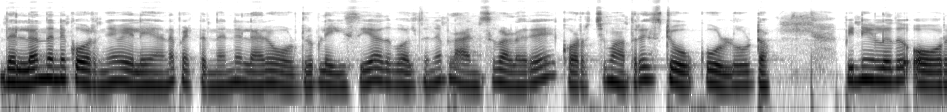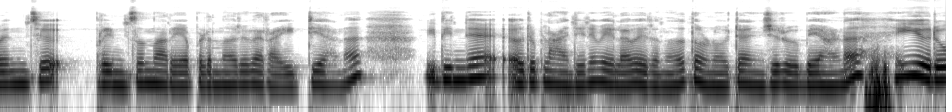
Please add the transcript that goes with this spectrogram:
ഇതെല്ലാം തന്നെ കുറഞ്ഞ വിലയാണ്. പെട്ടെന്ന് തന്നെ എല്ലാവരും ഓർഡർ പ്ലേസ് ചെയ്യുക. അതുപോലെ തന്നെ പ്ലാന്റ്സ് വളരെ കുറച്ച് മാത്രമേ സ്റ്റോക്ക് ഉള്ളൂ കേട്ടോ. പിന്നെ ഉള്ളത് ഓറഞ്ച് പ്രിൻസ് എന്നറിയപ്പെടുന്ന ഒരു വെറൈറ്റിയാണ് ഇതിന്റെ ഒരു പ്ലാന്റിന് വില വരുന്നത് തൊണ്ണൂറ്റഞ്ച് രൂപയാണ്. ഈ ഒരു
